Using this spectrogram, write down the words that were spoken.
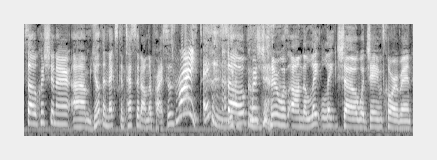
So, Kris Jenner, um, you're the next contestant on The Price is Right. Hey. So, Kris Jenner was on the Late Late Show with James Corden.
